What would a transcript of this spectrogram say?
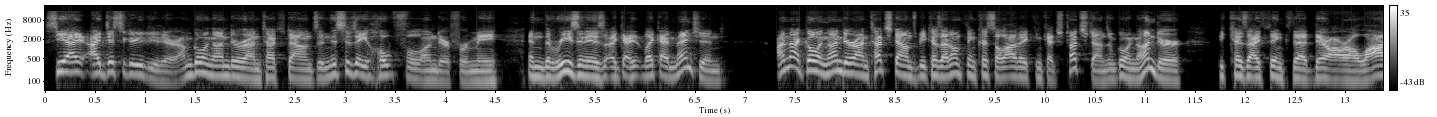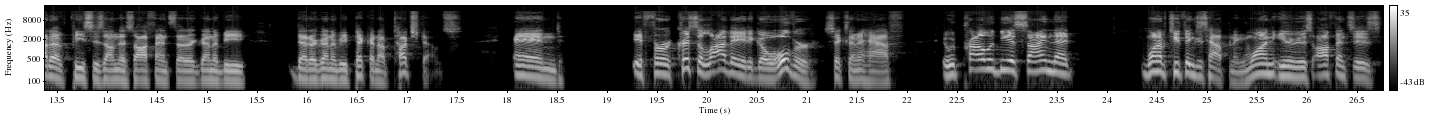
See, I, I disagree with you there. I'm going under on touchdowns, and this is a hopeful under for me. And the reason is, like I like I mentioned, I'm not going under on touchdowns because I don't think Chris Olave can catch touchdowns. I'm going under because I think that there are a lot of pieces on this offense that are going to be that are going to be picking up touchdowns. And if for Chris Olave to go over six and a half, it would probably be a sign that one of two things is happening. One, either this offense is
